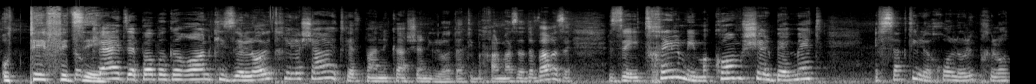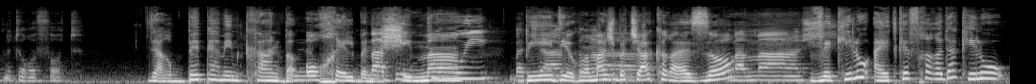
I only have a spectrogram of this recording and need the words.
עוטף את זה. תוקע את זה פה בגרון, כי זה לא התחיל ישר התקף פאניקה, שאני לא ידעתי בכלל מה זה הדבר הזה. זה התחיל ממקום של באמת, הפסקתי לאכול, לא לבחילות מטורפות. זה הרבה פעמים כאן, באוכל, בנשימה. בביטוי, בדיוק, בצ'קרה. ממש בצ'קרה הזו. ממש. וכאילו, ההתקף חרדה כאילו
